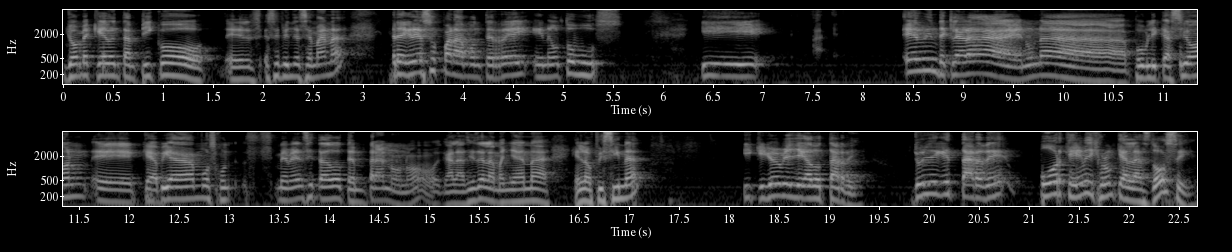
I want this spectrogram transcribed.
yo me quedo en Tampico el- ese fin de semana, regreso para Monterrey en autobús y Edwin declara en una publicación eh, que habíamos me habían citado temprano, ¿no? A las 10 de la mañana en la oficina y que yo había llegado tarde. Yo llegué tarde porque a mí me dijeron que a las 12.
